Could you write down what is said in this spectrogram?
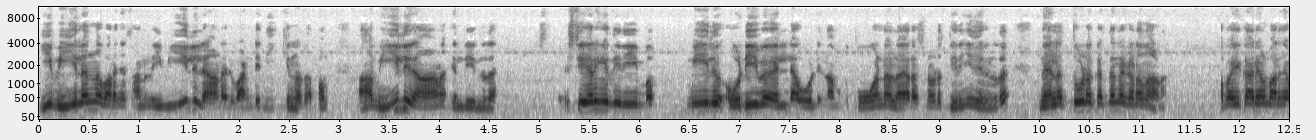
ഈ വീലെന്ന് പറഞ്ഞ സാധനം ഈ വീലിലാണ് ഒരു വണ്ടി നിൽക്കുന്നത്. അപ്പം ആ വീലിലാണ് എന്ത് ചെയ്യുന്നത്? സ്റ്റിയറിംഗ് തിരിയുമ്പോൾ വീൽ ഒടിവ് എല്ലാം ഓടി നമുക്ക് പോകേണ്ട ഡയറക്ഷനോട് തിരിഞ്ഞു തരുന്നത് നിലത്തൂടെ ഒക്കെ തന്നെ കിടന്നാണ് അപ്പൊ ഈ കാര്യങ്ങൾ പറഞ്ഞ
